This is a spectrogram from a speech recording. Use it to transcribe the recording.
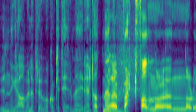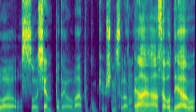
undergrave eller prøve å kokettere med i det hele tatt. Men Ja, I hvert fall når, når du har også kjent på det å være på konkursens rand. Ja, ja, altså, og det er jo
